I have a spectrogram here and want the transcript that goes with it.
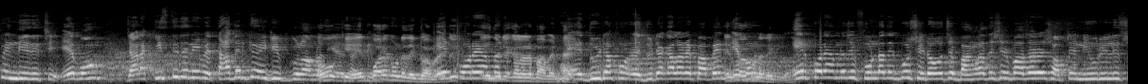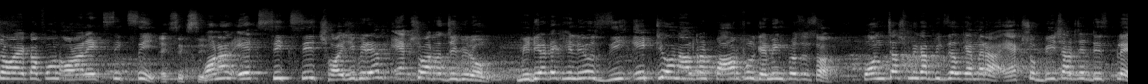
পেন দিয়ে দিচ্ছি। এবং যারা কিস্তিতে নেবে তাদেরকেও এই গিফটগুলো আমরা দিয়ে এরপরে কোনটা দেখব আমরা এরপরে আমরা দুইটা কালারে পাবেন হ্যাঁ। এই দুইটা ফোন দুইটা কালারে পাবেন এবং এরপরে আমরা যে ফোনটা দেখব সেটা হচ্ছে বাংলাদেশের বাজারে সবচেয়ে নিউ রিলিজ হওয়া একটা phone Honor X six C Honor X six C ছয় জিবি র্যাম একশো আঠাশ GB ROM MediaTek Helio G eighty one ultra powerful gaming processor পঞ্চাশ মেগাপিক্সেল ক্যামেরা একশো বিশ আর্জের ডিসপ্লে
